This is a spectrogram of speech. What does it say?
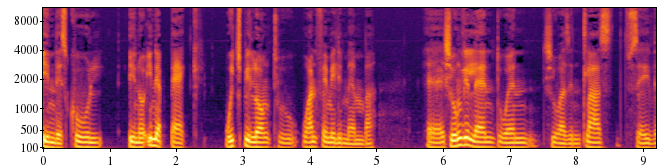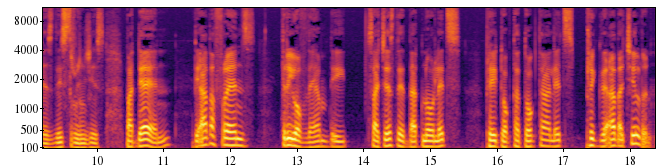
in the school, you know, in a bag which belonged to one family member. Uh, she only learned when she was in class to say there's these syringes, but then the other friends three of them, they suggested that no, let's play doctor, doctor, let's prick the other children.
